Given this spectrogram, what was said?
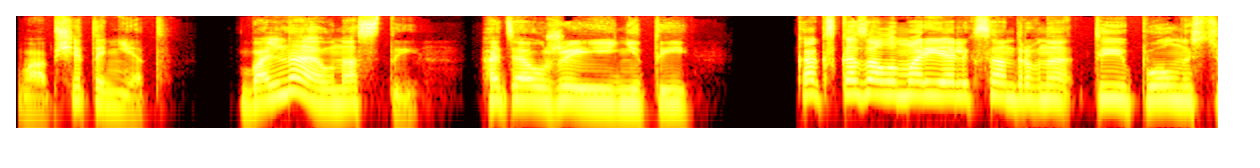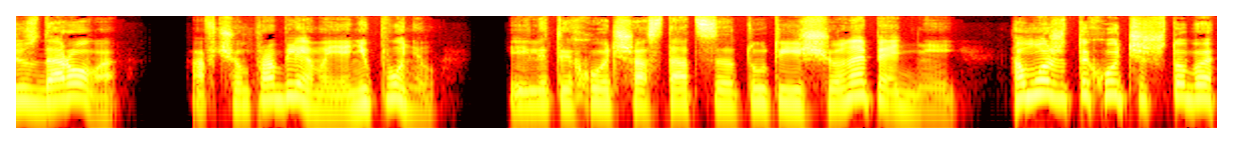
Вообще-то нет. Больная у нас ты, хотя уже и не ты. Как сказала Мария Александровна, ты полностью здорова. А в чем проблема, я не понял. Или ты хочешь остаться тут еще на пять дней? А может, ты хочешь, чтобы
